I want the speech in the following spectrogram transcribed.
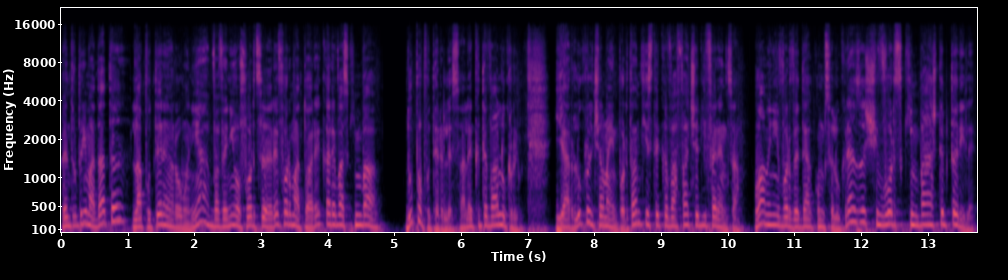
Pentru prima dată, la putere în România, va veni o forță reformatoare care va schimba după puterile sale, câteva lucruri. Iar lucrul cel mai important este că va face diferența. Oamenii vor vedea cum se lucrează și vor schimba așteptările.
